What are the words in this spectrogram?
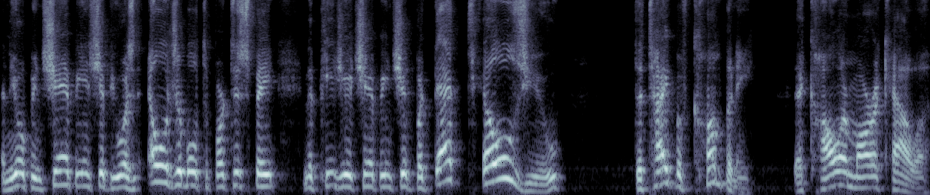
and the Open Championship. He wasn't eligible to participate in the PGA Championship, but that tells you the type of company that Collin Morikawa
